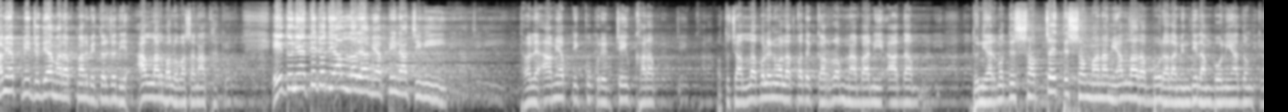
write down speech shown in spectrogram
আমি আপনি যদি আমার আপনার ভিতর যদি আল্লাহর ভালোবাসা না থাকে, এই দুনিয়াতে যদি আল্লাহরে আমি আপনি না চিনি, তাহলে আমি আপনি কুকুরের চেয়ে খারাপ। অথচ আল্লাহ বলেন ওয়ালা কদে করম না বানি আদম। দুনিয়ার মধ্যে সবচাইতে সম্মান আমি আল্লাহ রাব্বুল আলামিন দিলাম বনি আদমকে।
